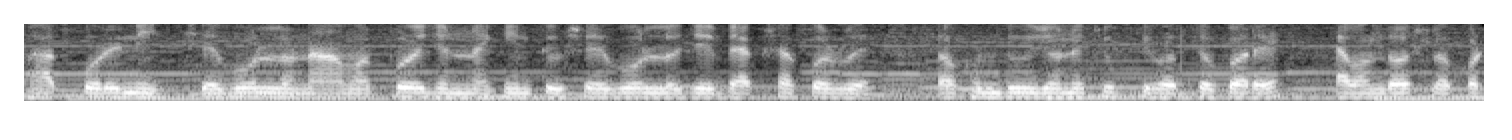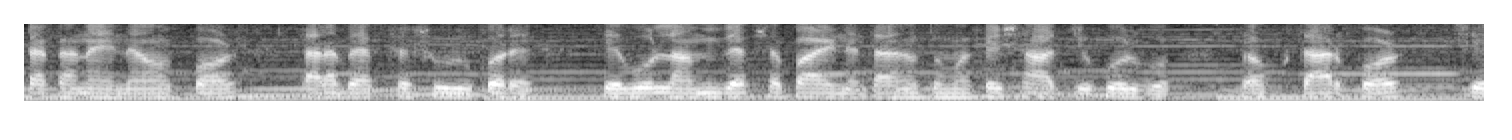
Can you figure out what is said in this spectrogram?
ভাগ করে নিই। সে বলল, না, আমার প্রয়োজন নাই। কিন্তু সে বলল, যে ব্যবসা করবে। তখন দুইজনে চুক্তিবদ্ধ করে এবং দশ লক্ষ টাকা নেয়। নেওয়ার পর তারা ব্যবসা শুরু করে। সে বলল, আমি ব্যবসা পারি না, তাহলে তোমাকে সাহায্য করব। তখন তারপর সে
